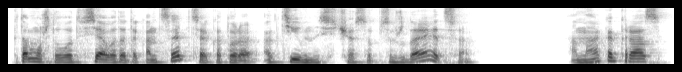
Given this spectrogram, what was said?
К тому, что вот вся вот эта концепция, которая активно сейчас обсуждается, она как раз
